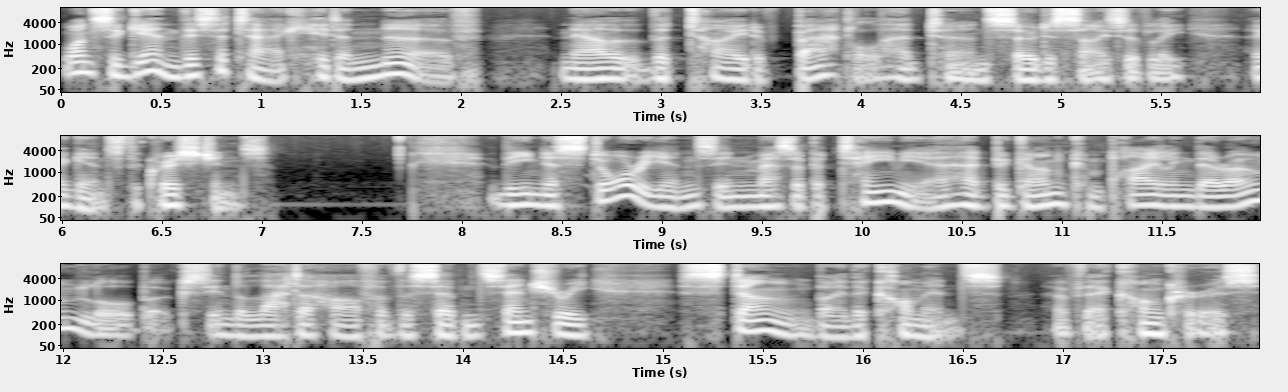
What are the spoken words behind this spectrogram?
Once again, this attack hit a nerve now that the tide of battle had turned so decisively against the Christians. The Nestorians in Mesopotamia had begun compiling their own law books in the latter half of the 7th century, stung by the comments of their conquerors.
